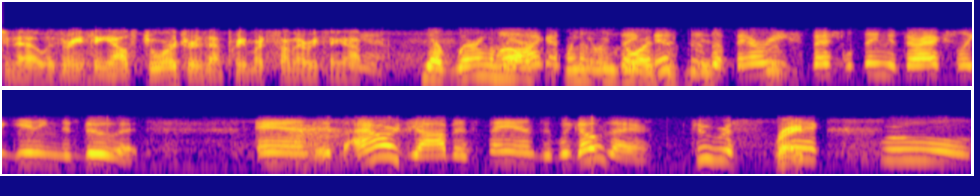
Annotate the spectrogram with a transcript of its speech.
to know. Is there anything else, George, or is that pretty much sum everything up? Yeah. Yeah, wearing a Well, mask when you're indoors say. is, This is, is a very special thing that they're actually getting to do it, and it's our job as fans if we go there to respect Right. rules.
